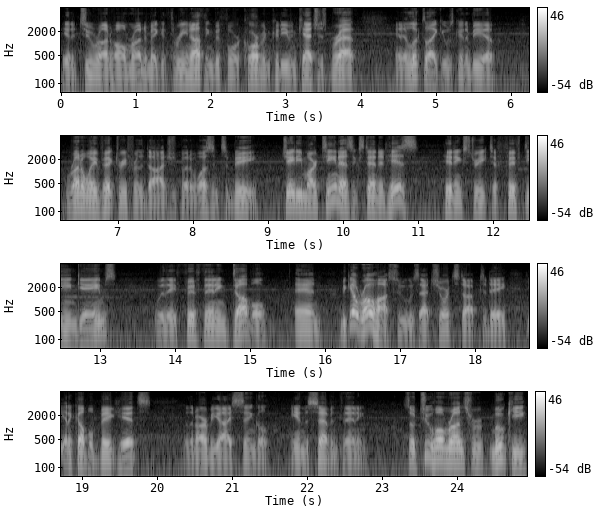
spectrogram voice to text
hit a two-run home run to make it three nothing before Corbin could even catch his breath, and it looked like it was going to be a runaway victory for the Dodgers, but it wasn't to be. JD Martinez extended his hitting streak to 15 games with a fifth inning double, and Miguel Rojas, who was at shortstop today, he had a couple big hits with an RBI single in the seventh inning. So two home runs for Mookie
